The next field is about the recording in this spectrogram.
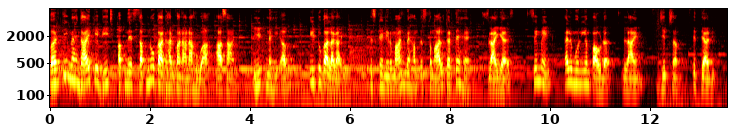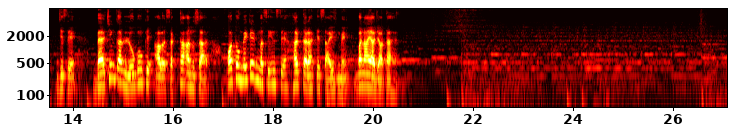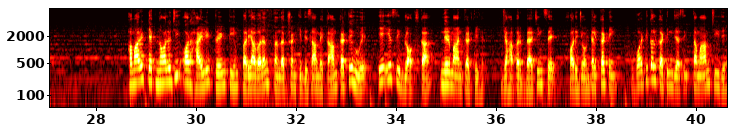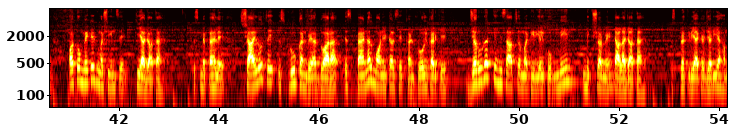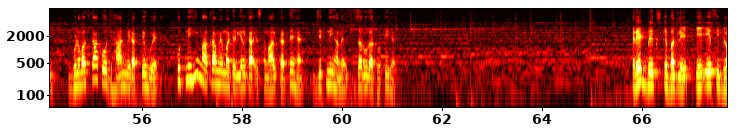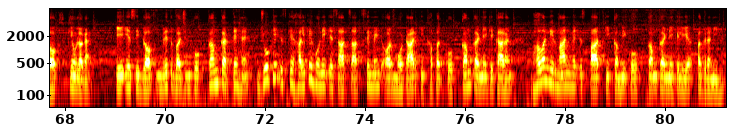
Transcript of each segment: बढ़ती महँगाई के बीच अपने सपनों का घर बनाना हुआ आसान। ईट नहीं अब ईंटुका लगाइए। इसके निर्माण में हम इस्तेमाल करते हैं ash cement aluminium powder lime gypsum इत्यादि, जिसे बैचिंग कर लोगों के आवश्यकता अनुसार ऑटोमेटेड मशीन से हर तरह के साइज़ में बनाया जाता है। हमारी टेक्नोलॉजी और हाईली ट्रेन टीम पर्यावरण संरक्षण की दिशा में काम करते हुए एएसी ब्लॉक्स का निर्माण करती है, जहाँ पर बैचिंग से हॉरिजॉन्टल कटिंग वर्टिकल कटिंग जैसी तमाम चीज़ें ऑटोमेटेड मशीन से किया जाता है। इसमें पहले शाइलो से स्क्रू कन्वेयर द्वारा इस पैनल मॉनिटर से कंट्रोल करके ज़रूरत के हिसाब से मटेरियल को मेन मिक्सचर में डाला जाता है। इस प्रक्रिया के ज़रिए हम गुणवत्ता को ध्यान में रखते हुए उतनी ही मात्रा में मटेरियल का इस्तेमाल करते हैं, जितनी हमें ज़रूरत होती है। रेड ब्रिक्स के बदले एएसी ब्लॉक्स क्यों लगाएँ? एएसी ब्लॉक मृत वज़न को कम करते हैं, जो कि इसके हल्के होने के साथ साथ सीमेंट और मोटार की खपत को कम करने के कारण भवन निर्माण में इस्पात की कमी को कम करने के लिए अग्रणी है।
